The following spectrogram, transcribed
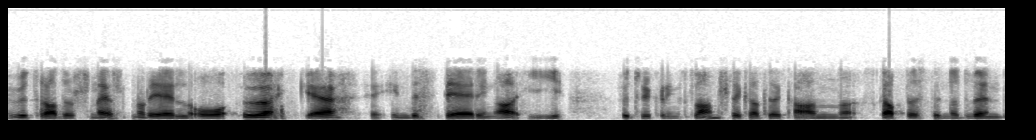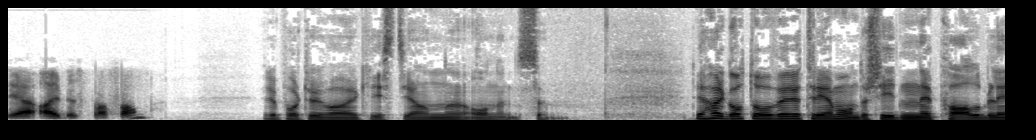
utradisjonelt når det gjelder å øke investeringer i utviklingsland, slik at det kan skapes de nødvendige arbeidsplassene. Reporter var Christian Aanensen. Det har gått over tre måneder siden Nepal ble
